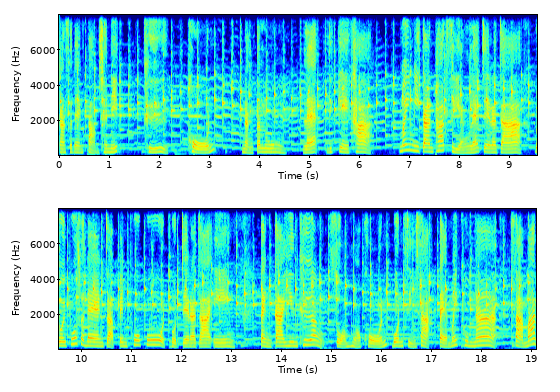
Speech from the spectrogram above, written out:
การแสดงสามชนิด คือ โขน หนังตะลุง และลิเกค่ะ ไม่มีการพากเสียงและเจรจา โดยผู้แสดงจะเป็นผู้พูดบทเจรจาเอง แต่งกายยืนเครื่อง สวมหัวโขน บนศีรษะแต่ไม่คลุมหน้า สามารถ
